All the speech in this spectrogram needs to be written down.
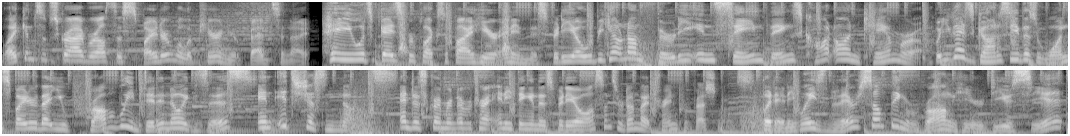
Like and subscribe or else the spider will appear in your bed tonight. Hey, what's up guys, Perplexify here, and in this video, we'll be counting on 30 insane things caught on camera. But you guys gotta see this one spider that you probably didn't know exists, and it's just nuts. And disclaimer, never try anything in this video, all stunts are done by trained professionals. But anyways, there's something wrong here, do you see it?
